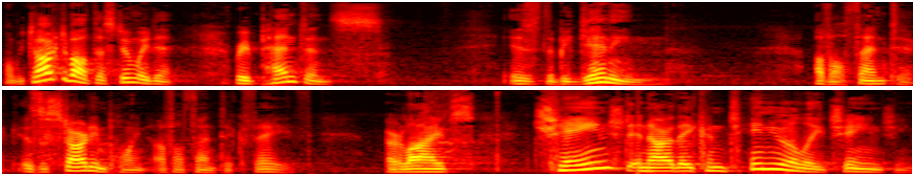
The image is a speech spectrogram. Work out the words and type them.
Well, we talked about this, didn't we? Repentance is the beginning of authentic, is the starting point of authentic faith. Our lives changed, and are they continually changing?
